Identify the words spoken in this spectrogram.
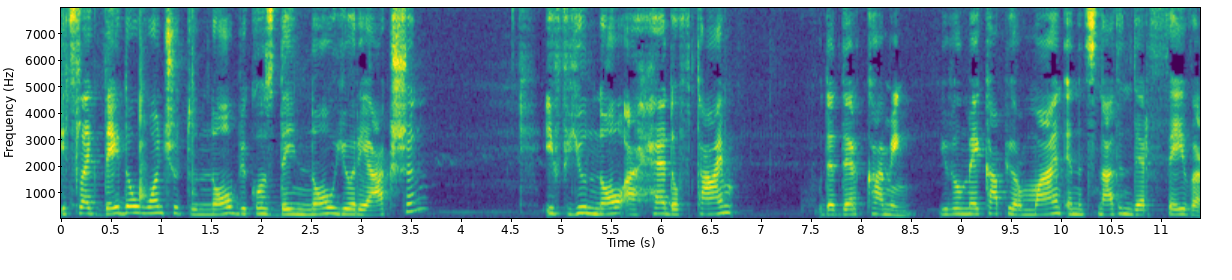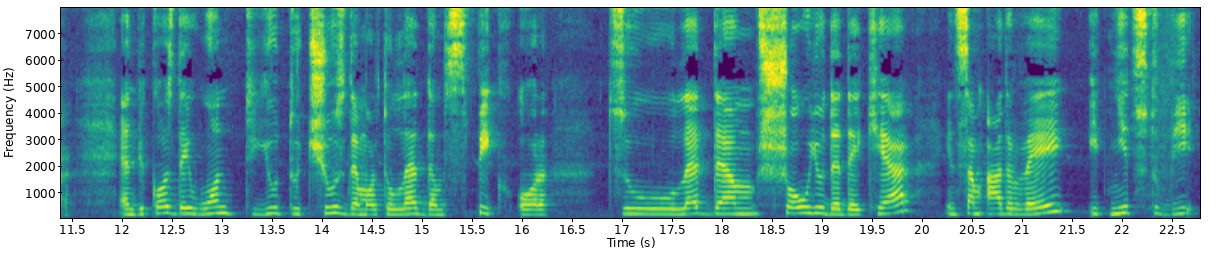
it's like they don't want you to know because they know your reaction. If you know ahead of time that they're coming you will make up your mind and it's not in their favor. And because they want you to choose them or to let them speak or to let them show you that they care in some other way it needs to be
